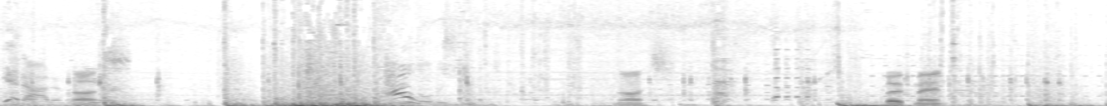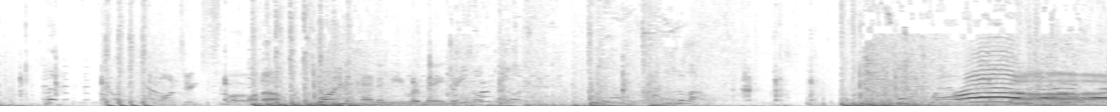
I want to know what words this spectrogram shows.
Get out of Nice. Nice. Both main. One out. One enemy remaining. Satchel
